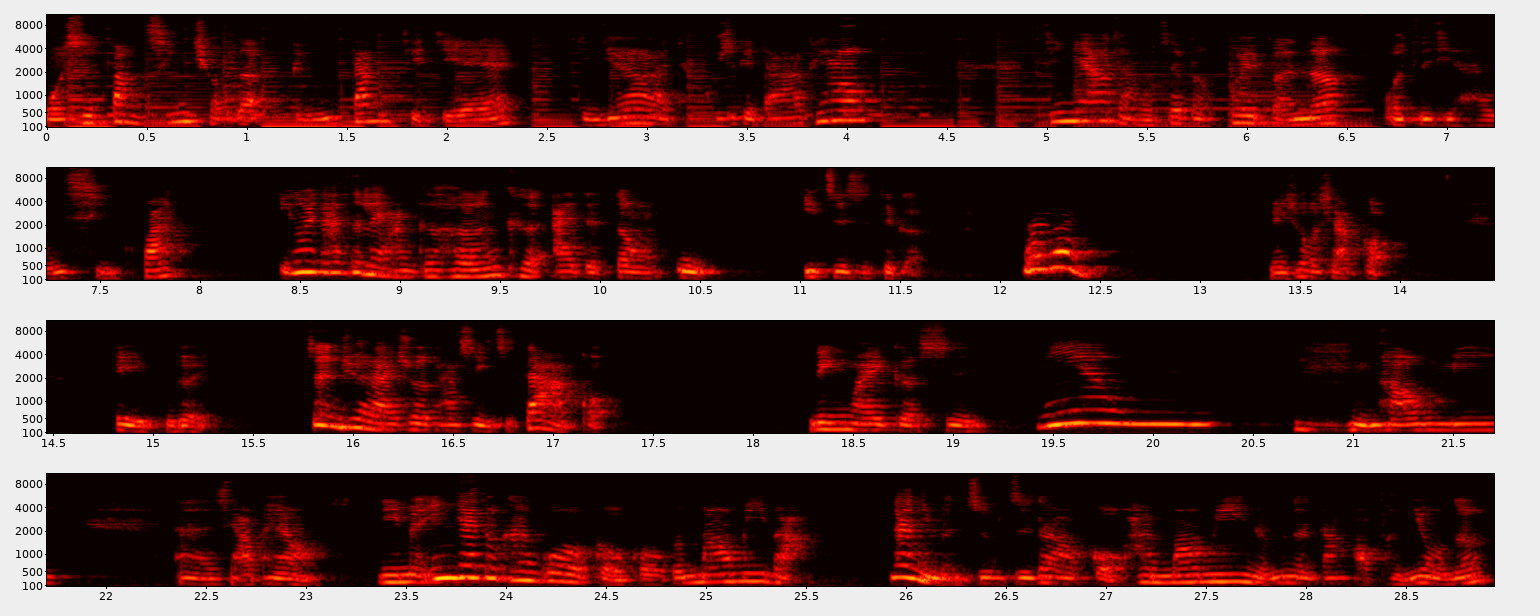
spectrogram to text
我是放星球的铃铛姐姐，今天要来讲故事给大家听喽。今天要讲的这本绘本呢，我自己很喜欢，因为它是两个很可爱的动物，一只是这个，汪汪，没错，小狗。哎，不对，正确来说它是一只大狗。另外一个是喵，猫咪。嗯，小朋友，你们应该都看过狗狗跟猫咪吧？那你们知不知道狗和猫咪能不能当好朋友呢？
